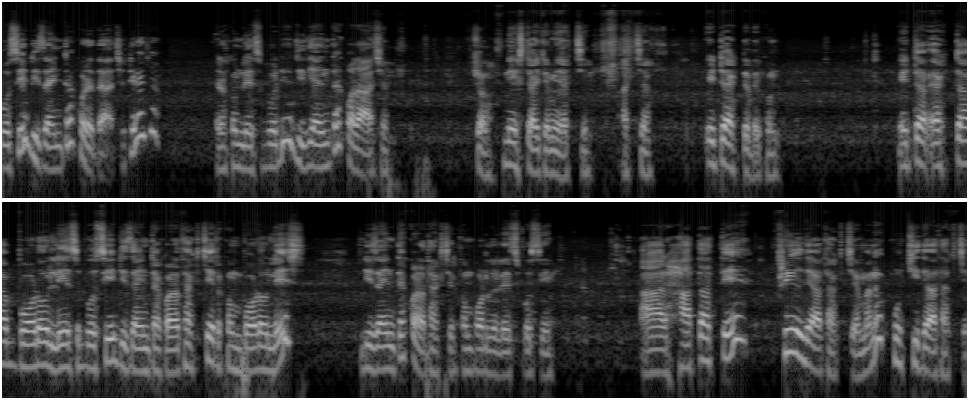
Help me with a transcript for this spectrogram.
বসিয়ে ডিজাইনটা করে দেওয়া আছে, ঠিক আছে? এরকম লেস বডিয়ে ডিজাইনটা করা আছে। চলো নেক্সট আইটেমে যাচ্ছি। আচ্ছা এটা একটা দেখুন। এটা একটা বড় লেস বসিয়ে ডিজাইনটা করা থাকছে। এরকম বড় লেস ডিজাইনটা করা থাকছে এরকম বড় লেস বসিয়ে। আর হাতাতে ফ্রিল দেওয়া থাকছে মানে কুঁচি দেওয়া থাকছে।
